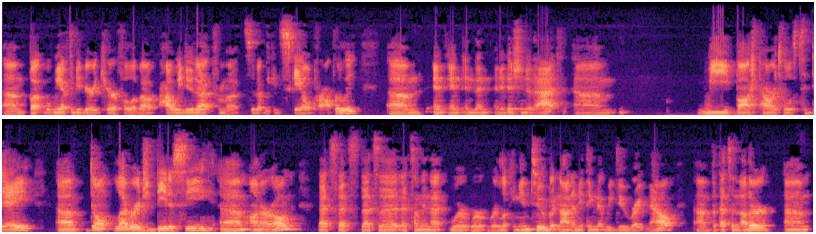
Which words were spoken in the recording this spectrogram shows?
Um, but, we have to be very careful about how we do that from a so that we can scale properly. Um, and, and and then in addition to that, um, we Bosch Power Tools today um, don't leverage D2C on our own that's that's that's a that's something that we're we're, we're looking into, but not anything that we do right now. Um, but that's another um,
